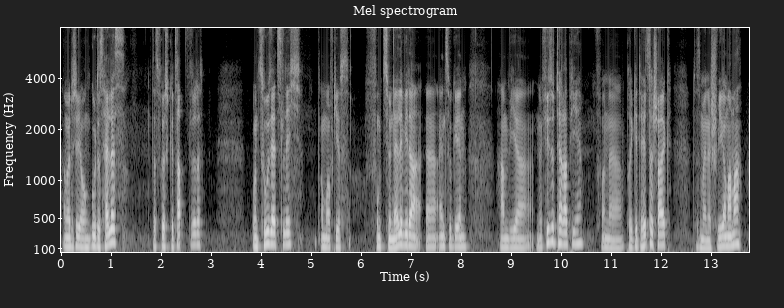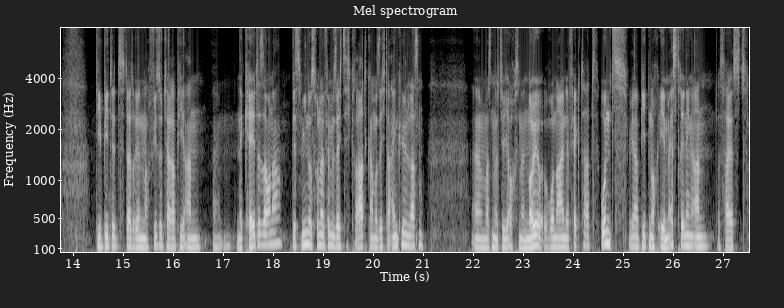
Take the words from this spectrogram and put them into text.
haben wir natürlich auch ein gutes Helles, das frisch gezapft wird. Und zusätzlich, um auf das Funktionelle wieder äh, einzugehen, haben wir eine Physiotherapie von der Brigitte Hitzelschalk. Das ist meine Schwiegermama. Die bietet da drin noch Physiotherapie an, ähm, eine Kältesauna. Bis minus 165 Grad kann man sich da einkühlen lassen, ähm, was natürlich auch so einen neuronalen Effekt hat. Und wir bieten noch EMS-Training an, das heißt,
